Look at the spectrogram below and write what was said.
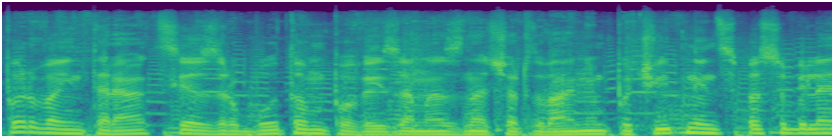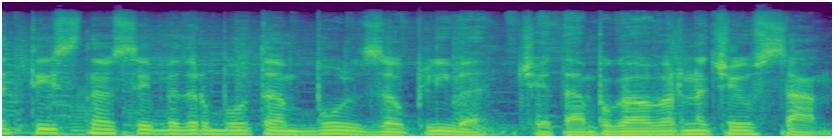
prva interakcija z robotom povezana z načrtovanjem počitnic, pa so bile testne osebe robota bolj zaupljive, če je ta pogovor načel sam.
